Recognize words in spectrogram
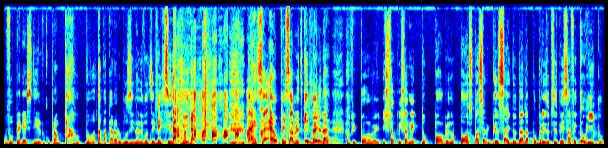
eu vou pegar esse dinheiro, vou comprar um carro, vou voltar pra Caruaru buzinando e vou dizer, venci na vida. Esse é o pensamento que veio, né? Eu falei, porra, velho, isso é o pensamento do pobre. Eu não posso, pra ser- eu sair do, da, da pobreza, eu preciso pensar feito o rico.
